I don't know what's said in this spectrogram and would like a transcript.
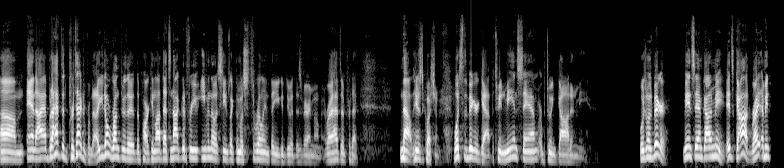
Um, and I, but I have to protect him from that. You don't run through the, the parking lot. That's not good for you, even though it seems like the most thrilling thing you could do at this very moment, right? I have to protect. Now, here's the question What's the bigger gap between me and Sam or between God and me? Which one's bigger? Me and Sam, God and me. It's God, right? I mean,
